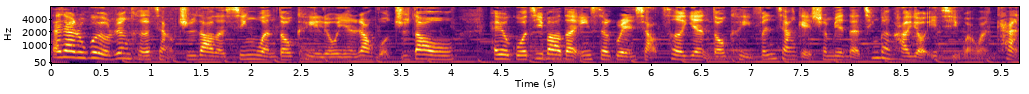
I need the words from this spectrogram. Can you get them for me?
大家如果有任何想知道的新闻，都可以留言让我知道哦。还有国际报的 Instagram 小测验，都可以分享给身边的亲朋好友一起玩玩看。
